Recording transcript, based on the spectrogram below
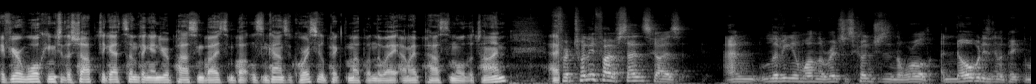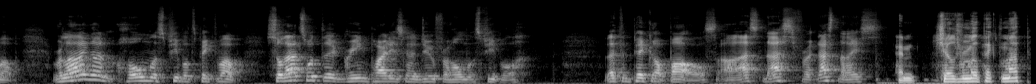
if you're walking to the shop to get something and you're passing by some bottles and cans, of course you'll pick them up on the way, and I pass them all the time. Uh, For twenty five cents, guys and living in one of the richest countries in the world, and nobody's going to pick them up. Relying on homeless people to pick them up. So that's what the Green Party is going to do for homeless people. Let them pick up bottles. Oh, that's that's that's nice. Um, children will pick them up.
